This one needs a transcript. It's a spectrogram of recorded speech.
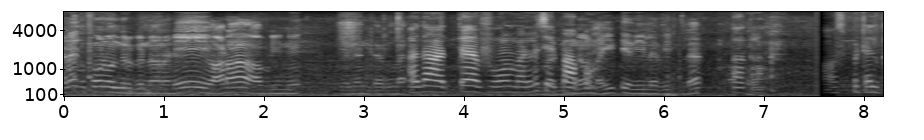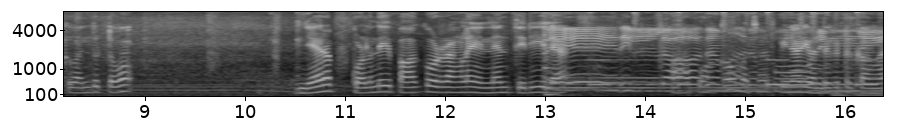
எனக்கு ஃபோன் வந்திருக்கு நான் டேய் வாடா அப்படின்னு. என்னன்னு தெரியல. அதான் அத்தை ஃபோன் பண்ணல. சரி பார்ப்போம் லைட் எரியல வீட்டில் பார்க்கலாம். ஹாஸ்பிட்டலுக்கு வந்துட்டோம். நேரம் குழந்தைய பார்க்க விடுறாங்களா என்னன்னு தெரியல. பாப்போம், பின்னாடி வந்துகிட்டு இருக்காங்க.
